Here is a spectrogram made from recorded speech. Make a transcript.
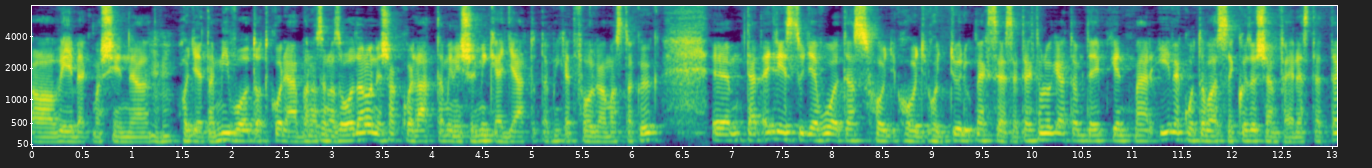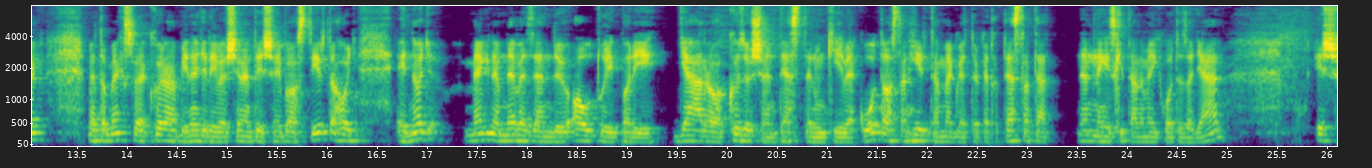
a Wayback Machine-nel, uh-huh. hogy értem, mi volt ott korábban azon az oldalon, és akkor láttam én is, hogy miket gyártottak, miket forgalmaztak ők. Tehát egyrészt ugye volt az, hogy, hogy, hogy tőlük megszereztek technológiát, amit egyébként már évek óta valószínűleg közösen fejlesztettek, mert a Maxwell korábbi negyedéves jelentéseiben azt írta, hogy egy nagy meg nem nevezendő autóipari gyárral közösen tesztelünk évek óta, aztán hirtelen megvett őket a Tesla, tehát nem nehéz kitálni, melyik volt ez a gyár. És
